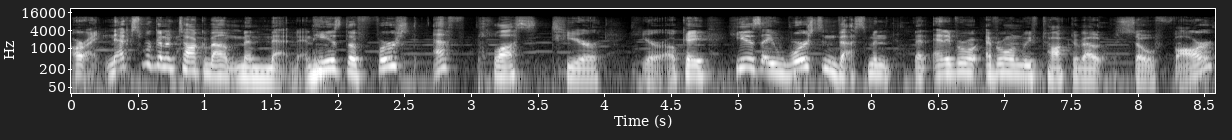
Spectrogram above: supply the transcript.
All right next we're going to talk about Mehmed and he is the first F plus tier here okay? He is a worse investment than everyone everyone we've talked about so far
